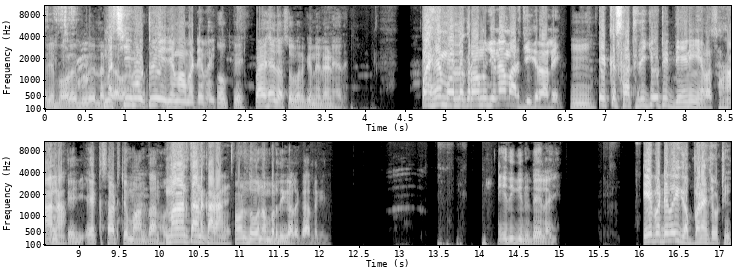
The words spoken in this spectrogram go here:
ਅਜੇ ਬੋਲੇ ਬੂਲੇ ਲੱਗਾ ਮੱਛੀ ਮੋਟਰੀ ਹੈ ਜਮਾ ਵੱਡੇ ਬਾਈ। ਓਕੇ ਪੈਸੇ ਦੱਸੋ ਫਿਰ ਕਿੰਨੇ ਲੈਣੇ ਆ ਇਹਦੇ? ਪੈਸੇ ਮੁੱਲ ਕਰਾਉਣ ਨੂੰ ਜਿੰਨਾ ਮਰਜ਼ੀ ਕਰਾ ਲੇ। ਹੂੰ। ਇੱਕ 60 ਦੀ ਝੋਟੀ ਦੇਣੀ ਹੈ ਬਸ ਹਾਂ ਨਾ। ਓਕੇ ਜੀ 160 ਚੋਂ ਮਾਨਤਾਨ ਹੋ ਮਾਨ ਤਾਨ ਕਰਾਂਗੇ। ਹੁਣ ਦੋ ਨੰਬਰ ਦੀ ਗੱਲ ਕਰ ਲਗੇ ਜੀ। ਇਹਦੀ ਕੀ ਡਿਟੇਲ ਆ ਜੀ? ਇਹ ਵੱਡੇ ਬਾਈ ਗੱਬਣ ਹੈ ਝੋਟੀ।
